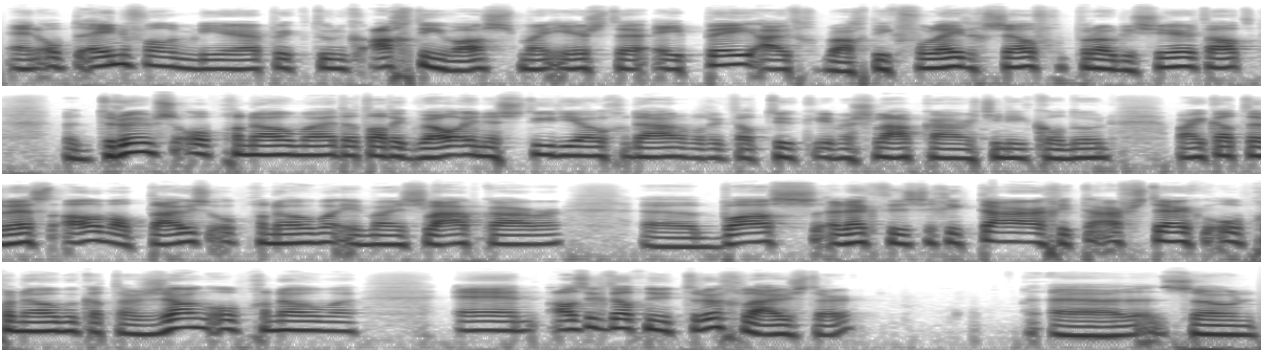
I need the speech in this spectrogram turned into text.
En op de een of andere manier heb ik toen ik 18 was mijn eerste EP uitgebracht, die ik volledig zelf geproduceerd had, met drums opgenomen. Dat had ik wel in een studio gedaan, omdat ik dat natuurlijk in mijn slaapkamertje niet kon doen. Maar ik had de rest allemaal thuis opgenomen in mijn slaapkamer. Uh, bas, elektrische gitaar, gitaarversterker opgenomen. Ik had daar zang opgenomen. En als ik dat nu terugluister, uh, zo'n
